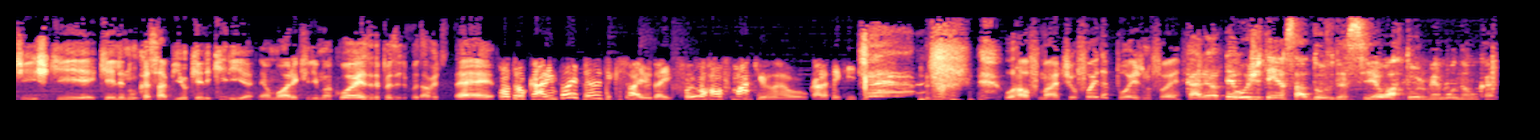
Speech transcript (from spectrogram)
diz que, que ele nunca sabia o que ele queria. Né? Uma hora ele queria uma coisa, depois ele mudava de ideia. Outro cara importante que saiu daí que foi o Ralph Macchio, né? O cara tem que. O Ralph Macchio foi depois, não foi? Cara, eu até hoje tenho essa dúvida se é o ator mesmo ou não, cara.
